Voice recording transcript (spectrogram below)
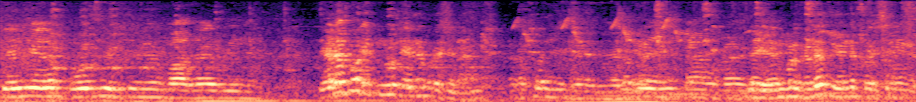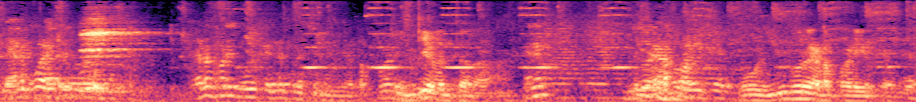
செடியெல்லாம் போட்டு வச்சுன்னு பார்த்தேன் அப்படின்னு. எடப்பாடி உங்களுக்கு என்ன பிரச்சனை? எடப்பாடி எங்களுக்கு என்ன பிரச்சனை. எடப்பாடி உங்களுக்கு- எடப்பாடி உங்களுக்கு என்ன பிரச்சனை? எடப்பாடி இங்கே வந்தாரா ஏன்னா, இங்க ஒரு எடப்பாடி இருக்காரு. ஓ இங்கூர் எடப்பாடி இருக்காரு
